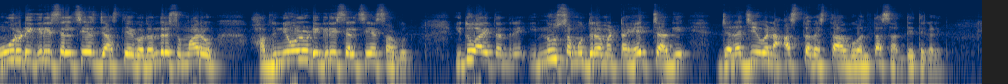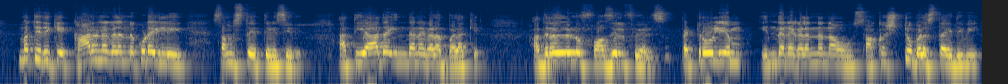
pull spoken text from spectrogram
ಮೂರು ಡಿಗ್ರಿ ಸೆಲ್ಸಿಯಸ್ ಜಾಸ್ತಿ ಆಗೋದು. ಅಂದರೆ ಸುಮಾರು ಹದಿನೇಳು ಡಿಗ್ರಿ ಸೆಲ್ಸಿಯಸ್ ಆಗೋದು. ಇದು ಆಯ್ತಂದರೆ ಇನ್ನೂ ಸಮುದ್ರ ಮಟ್ಟ ಹೆಚ್ಚಾಗಿ ಜನಜೀವನ ಅಸ್ತವ್ಯಸ್ತ ಆಗುವಂಥ ಸಾಧ್ಯತೆಗಳಿದೆ. ಮತ್ತು ಇದಕ್ಕೆ ಕಾರಣಗಳನ್ನು ಕೂಡ ಇಲ್ಲಿ ಸಂಸ್ಥೆ ತಿಳಿಸಿದೆ. ಅತಿಯಾದ ಇಂಧನಗಳ ಬಳಕೆ. ಅದರಲ್ಲೂ ಫಾಸಿಲ್ ಫ್ಯೂಯಲ್ಸ್ ಪೆಟ್ರೋಲಿಯಂ ಇಂಧನಗಳನ್ನು ನಾವು ಸಾಕಷ್ಟು ಬಳಸ್ತಾ ಇದ್ದೀವಿ.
